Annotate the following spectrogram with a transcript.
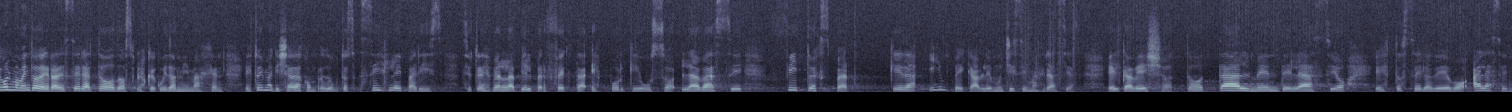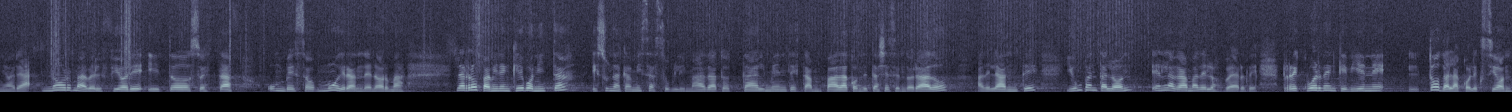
Llegó el momento de agradecer a todos los que cuidan mi imagen. Estoy maquillada con productos Sisley París. Si ustedes ven la piel perfecta es porque uso la base Fito Expert. Queda impecable, muchísimas gracias. El cabello totalmente lacio, esto se lo debo a la señora Norma Belfiore y todo su staff. Un beso muy grande, Norma. La ropa, miren qué bonita, es una camisa sublimada, totalmente estampada con detalles en dorado, adelante, y un pantalón en la gama de los verdes. Recuerden que viene toda la colección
